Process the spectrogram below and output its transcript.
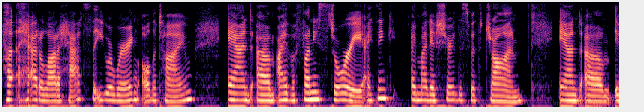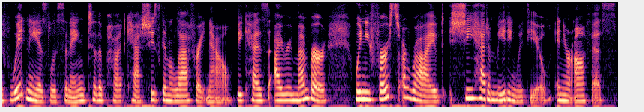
ha- had a lot of hats that you were wearing all the time. And um, i have a funny story. I think I might have shared this with John. And um, if Whitney is listening to the podcast, she's going to laugh right now. Because I remember when you first arrived, she had a meeting with you in your office.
